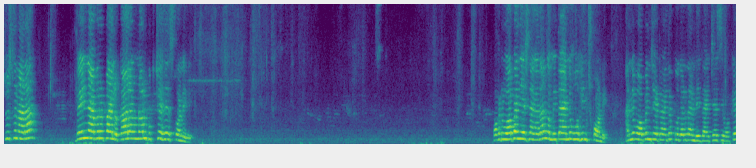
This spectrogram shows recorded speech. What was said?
చూస్తున్నారా? వెయ్యి యాభై రూపాయలు. కాలం ఉన్న వాళ్ళు బుక్ చేసేసుకోండి ఇది. ఒకటి ఓపెన్ చేసినా కదా ఇంకా మిగతా అన్ని ఊహించుకోండి. అన్ని ఓపెన్ చేయడం అయితే కుదరదండి దయచేసి ఓకే?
